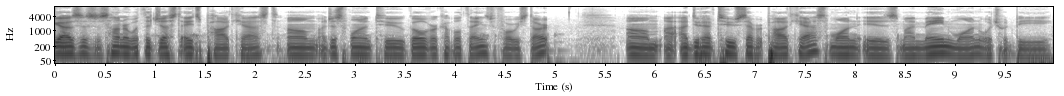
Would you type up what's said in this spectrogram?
guys, this is Hunter with the Just H podcast. Um, I just wanted to go over a couple things before we start. Um, I, I do have two separate podcasts. One is my main one, which would be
